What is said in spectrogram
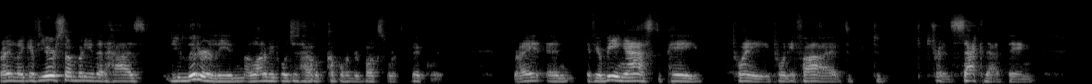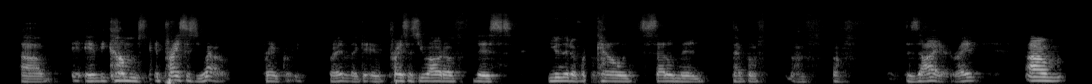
right? Like if you're somebody that has, you literally, and a lot of people just have a couple hundred bucks worth of Bitcoin, right? And if you're being asked to pay 20, 25 to, to transact that thing, uh, it, it, becomes, it prices you out, frankly, right? Like it prices you out of this unit of account settlement type of, of, of desire, right? Um,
